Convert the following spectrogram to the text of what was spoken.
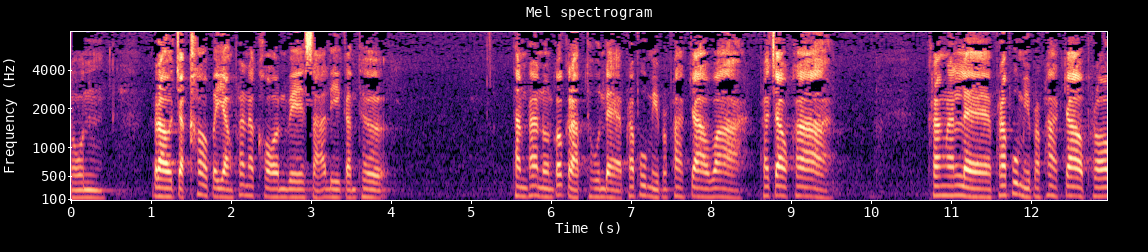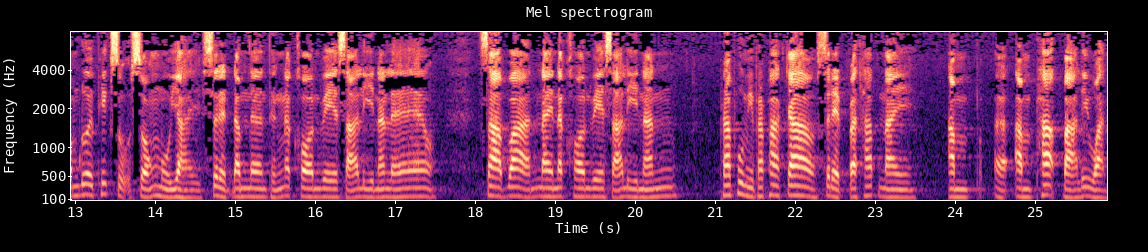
นนท์เราจะเข้าไปยังพระนครเวสาลีกันเถอะ ท่านพระอนุนก็กราบทูลแด่พระผู้มีพระภาคเจ้าว่า พระเจ้าข้า ครั้งนั้นแลพระผู้มีพระภาคเจ้าพร้อมด้วยภิกษุสงฆ์หมู่ใหญ่ เสด็จดำเนินถึงนครเวสาลีนั้นแล้ว ทราบว่าในนครเวสาลีนั้น พระผู้มีพระภาคเจ้าเสด็จประทับในอัมอัมพะปาลิวัน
